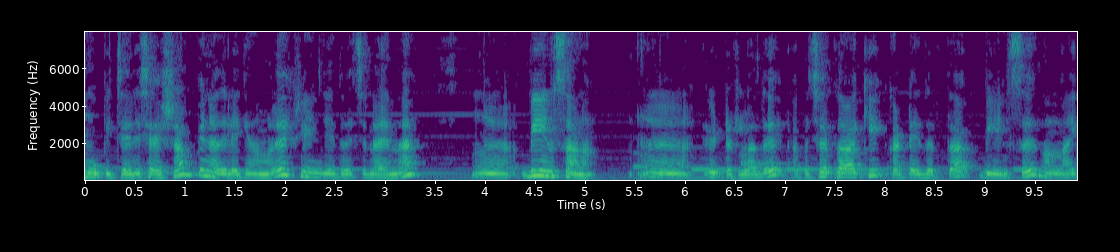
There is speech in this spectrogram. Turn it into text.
മൂപ്പിച്ചതിന് ശേഷം പിന്നെ അതിലേക്ക് നമ്മൾ ക്ലീൻ ചെയ്ത് വെച്ചിട്ടുണ്ടായിരുന്ന ബീൻസാണ് ഇട്ടിട്ടുള്ളത്. അപ്പോൾ ചെറുതാക്കി കട്ട് ചെയ്തെടുത്ത ബീൻസ് നന്നായി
